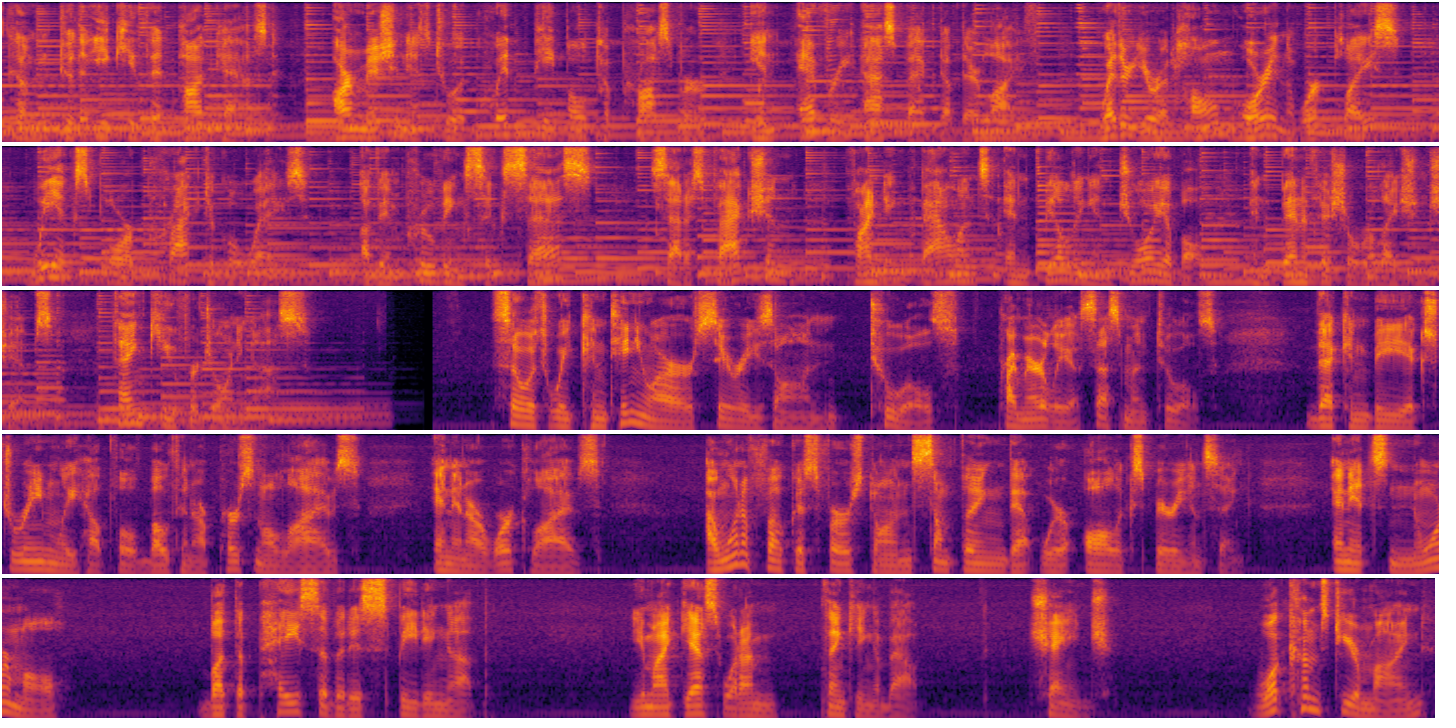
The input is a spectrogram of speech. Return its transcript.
Welcome to the EQ Fit podcast. Our mission is to equip people to prosper in every aspect of their life. Whether you're at home or in the workplace, we explore practical ways of improving success, satisfaction, finding balance, and building enjoyable and beneficial relationships. Thank you for joining us. So, as we continue our series on tools, primarily assessment tools, that can be extremely helpful both in our personal lives and in our work lives, I want to focus first on something that we're all experiencing. And it's normal, but the pace of it is speeding up. You might guess what I'm thinking about change. What comes to your mind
